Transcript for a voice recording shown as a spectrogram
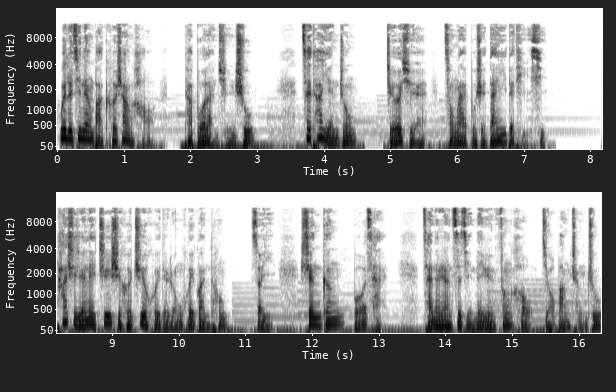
为了尽量把课上好，他博览群书。在他眼中，哲学从来不是单一的体系，它是人类知识和智慧的融会贯通。所以，深耕博采，才能让自己内蕴丰厚，久傍成珠。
